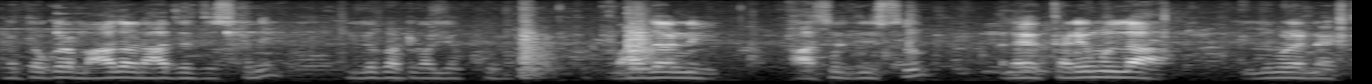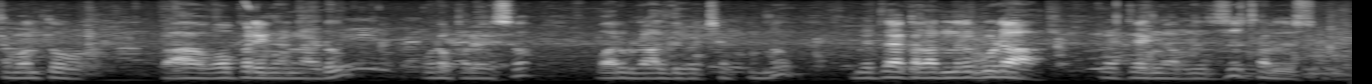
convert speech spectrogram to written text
ప్రతి ఒక్కరు మాధవ్ని ఆశీర్దిస్తుని ఇల్లు కట్టుకొని చెప్పుకుంటూ మాధవ్ని ఆశీర్దిస్తూ అలాగే కరీముల్లా ఇల్లు కూడా నెక్స్ట్ మంత్ ఓపెనింగ్ అన్నాడు గృహప్రవేశం వారు రాజు చెప్పుకుంటూ మిగతా కళందరూ కూడా ప్రత్యేకంగా అభివృద్ధి చదివిస్తున్నాం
